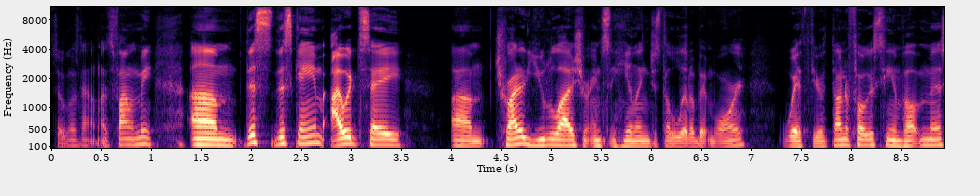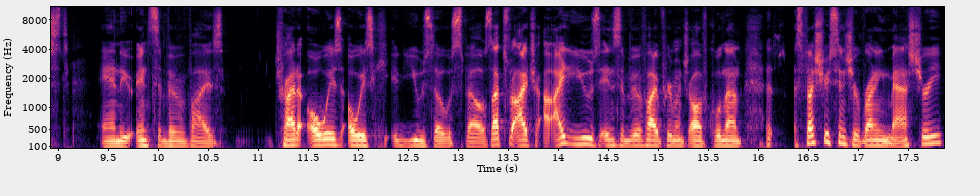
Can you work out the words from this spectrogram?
still goes down. That's fine with me. Um, this this game, I would say, um, try to utilize your instant healing just a little bit more with your Thunder Focus, Tea Envelop Mist, and your instant Vivifies try to always always use those spells. That's what I try. I use instant vivify pretty much off cooldown, especially since you're running mastery.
